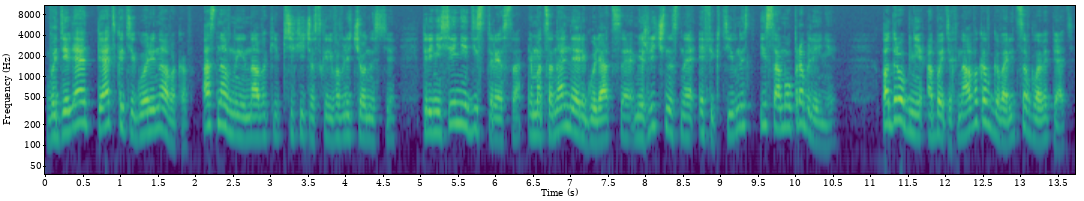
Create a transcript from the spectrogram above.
Выделяют пять категорий навыков. Основные навыки психической вовлеченности, перенесение дистресса, эмоциональная регуляция, межличностная эффективность и самоуправление. Подробнее об этих навыках говорится в главе 5.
